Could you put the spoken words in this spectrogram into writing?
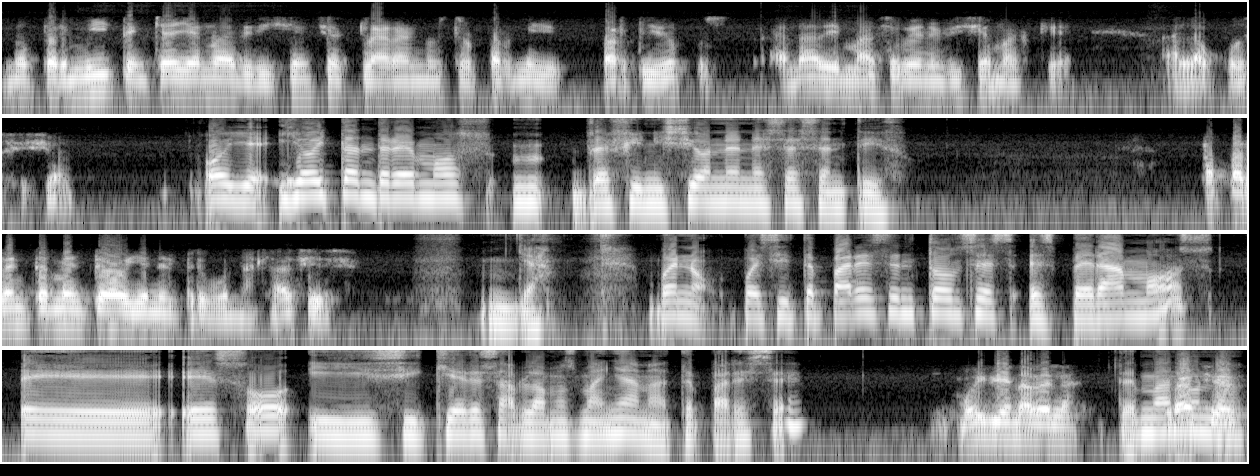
no permiten que haya una dirigencia clara en nuestro partido, pues a nadie más se beneficia más que a la oposición. Oye, ¿y hoy tendremos mm, definición en ese sentido? Aparentemente hoy en el tribunal, así es. Ya. Bueno, pues si te parece entonces esperamos eh, eso y si quieres hablamos mañana, ¿te parece? Muy bien, Adela. Te mando,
